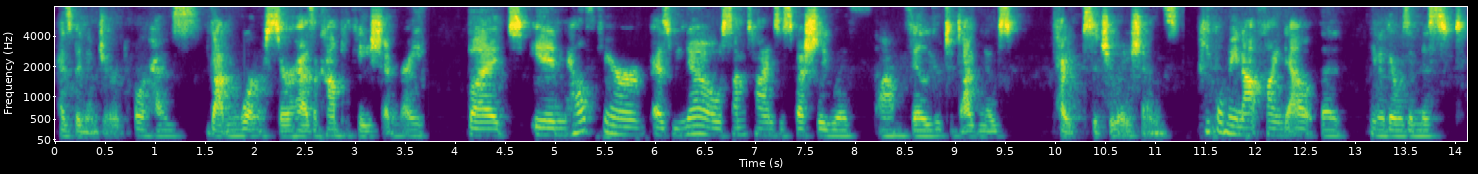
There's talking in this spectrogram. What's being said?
has been injured or has gotten worse or has a complication, right? But in healthcare, as we know, sometimes, especially with um, failure to diagnose type situations, people may not find out that, you know, there was a missed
